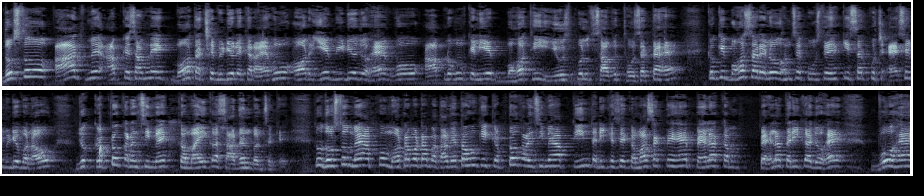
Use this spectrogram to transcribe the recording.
दोस्तों, आज मैं आपके सामने एक बहुत अच्छे वीडियो लेकर आया हूँ और ये वीडियो जो है, वो आप लोगों के लिए बहुत ही यूजफुल साबित हो सकता है, क्योंकि बहुत सारे लोग हमसे पूछते हैं कि, सर, कुछ ऐसे वीडियो बनाओ जो क्रिप्टो करेंसी में कमाई का साधन बन सके। तो दोस्तों, मैं आपको मोटा मोटा बता देता हूँ कि क्रिप्टो करेंसी में आप तीन तरीके से कमा सकते हैं। पहला कम पहला तरीका जो है, वो है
